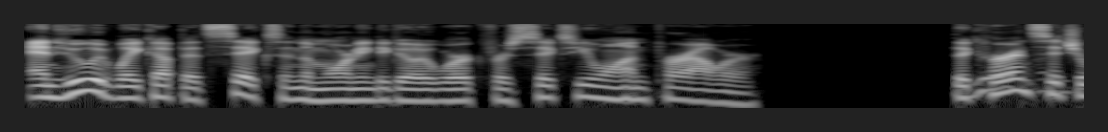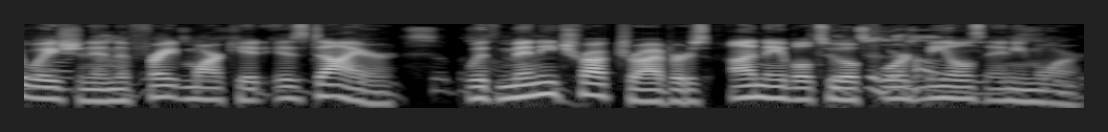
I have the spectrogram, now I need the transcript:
And who would wake up at 6 in the morning to go to work for 6 yuan per hour? The current situation in the freight market is dire, with many truck drivers unable to afford meals anymore.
